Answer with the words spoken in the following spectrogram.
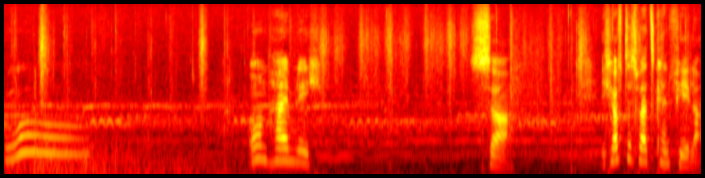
Uh. Unheimlich. So. Ich hoffe, das war jetzt kein Fehler.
